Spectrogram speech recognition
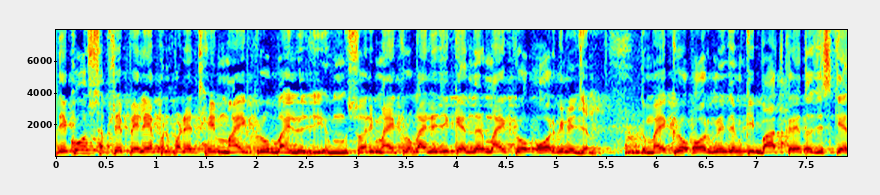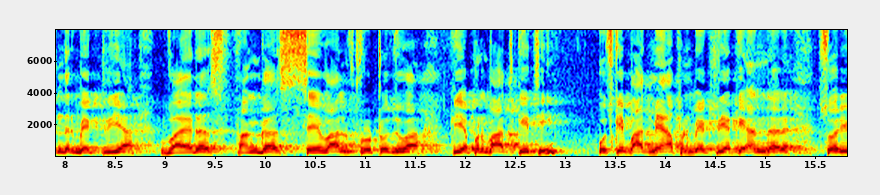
देखो, सबसे पहले अपन पढ़े थे माइक्रोबायोलॉजी सॉरी माइक्रोबायोलॉजी के अंदर माइक्रो ऑर्गेनिज्म तो माइक्रो ऑर्गेनिज्म की बात करें तो जिसके अंदर बैक्टीरिया वायरस फंगस सेवाल प्रोटोजोआ की अपन बात की थी, उसके बाद में अपन बैक्टीरिया के अंदर सॉरी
